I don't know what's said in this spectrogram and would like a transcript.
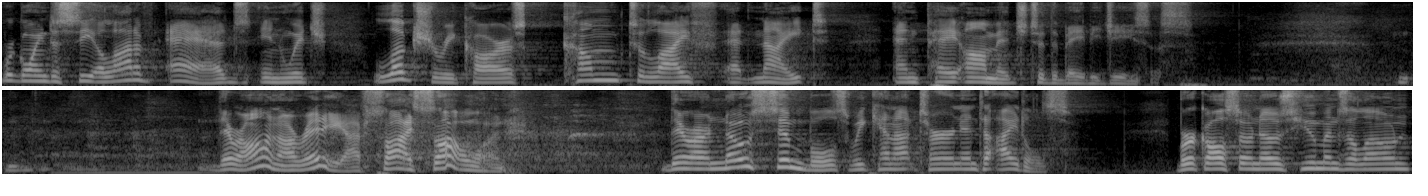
we're going to see a lot of ads in which luxury cars come to life at night and pay homage to the baby Jesus they're on already. I saw, I saw one. There are no symbols we cannot turn into idols. Burke also knows humans alone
